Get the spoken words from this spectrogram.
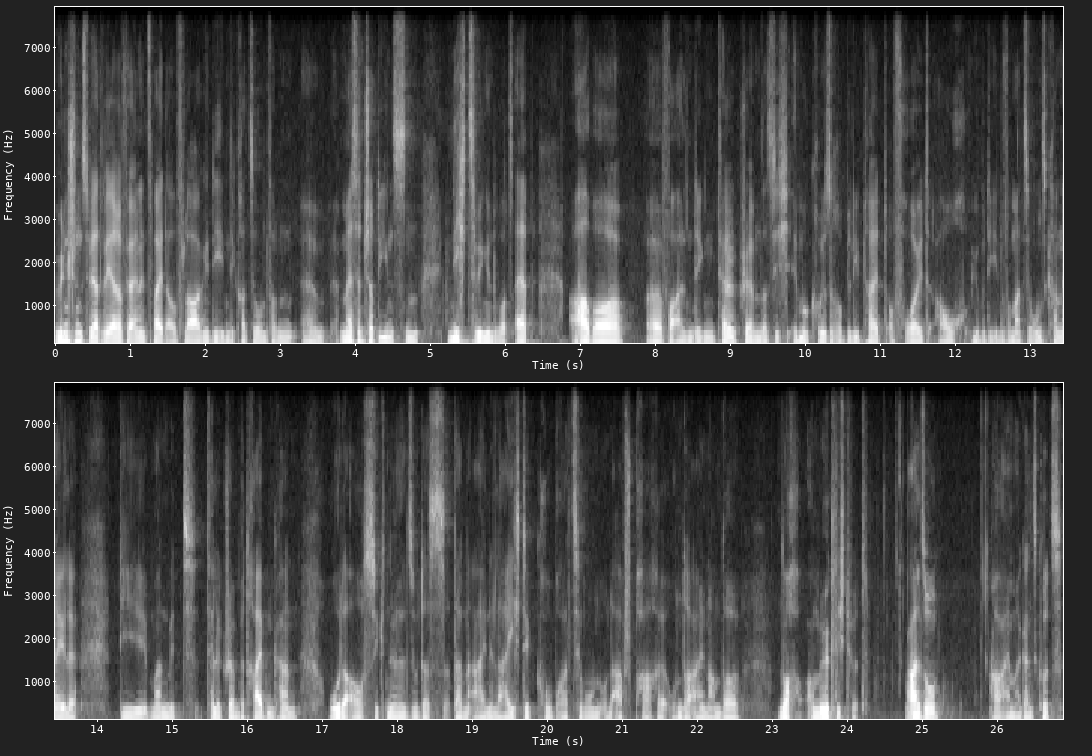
Wünschenswert wäre für eine Zweitauflage die Integration von ähm, Messenger-Diensten, nicht zwingend WhatsApp, aber äh, vor allen Dingen Telegram, das sich immer größerer Beliebtheit erfreut, auch über die Informationskanäle die man mit Telegram betreiben kann oder auch Signal, sodass dann eine leichte Kooperation und Absprache untereinander noch ermöglicht wird. Also, auch einmal ganz kurz,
